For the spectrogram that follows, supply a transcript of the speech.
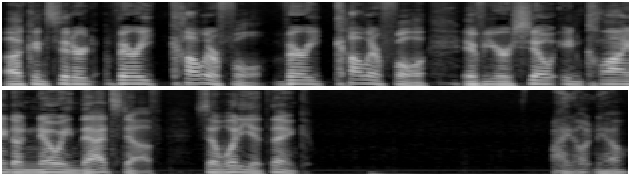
uh, considered very colorful. Very colorful if you're so inclined on knowing that stuff. So, what do you think? I don't know.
